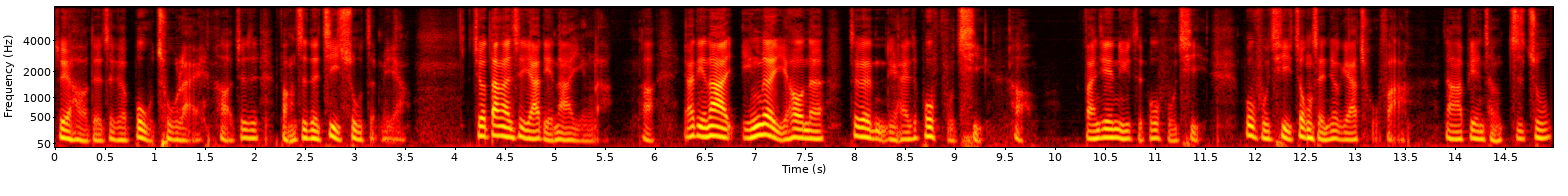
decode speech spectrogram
最好的这个布出来，哈，就是纺织的技术怎么样？就当然是雅典娜赢了啊！雅典娜赢了以后呢，这个女孩子不服气，哈，凡间女子不服气，不服气，众神就给她处罚，让她变成蜘蛛。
